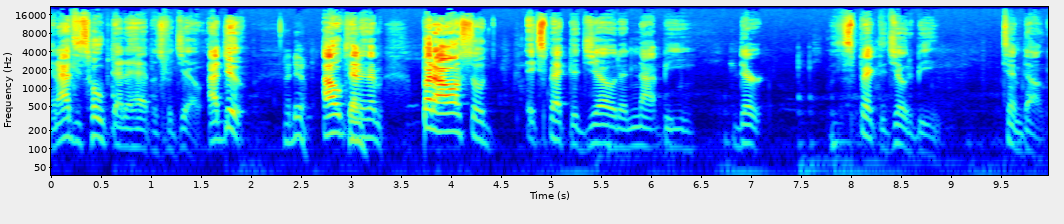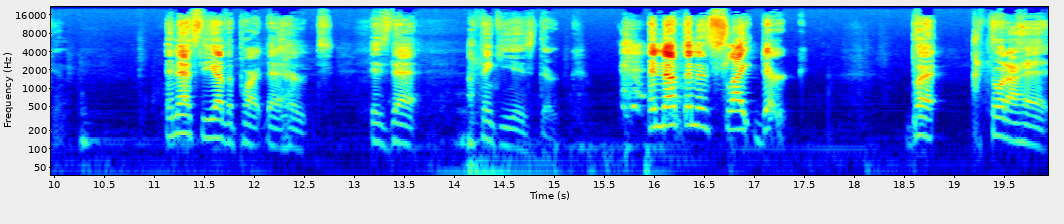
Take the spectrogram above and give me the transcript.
And I just hope that it happens for Joe. I do. I do. I hope that it happens. But I also expected Joe to not be Dirk. Expected Joe to be Tim Duncan. And that's the other part that hurts is that I think he is Dirk. And nothing is slight Dirk. But I thought I had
